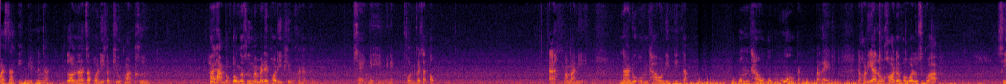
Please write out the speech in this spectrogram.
มาสักอีกนิดนึงอะ เราน่าจะพอดีกับผิวมากขึ้น ถ้าถามตรงๆก็คือมันไม่ได้พอดีผิวขนาดนั้น แสงไม่เห็นไหมเนี่ย ฝนก็จะตก อะประมาณนี้ หน้าดูอมเทานิดๆอะอมเทาอมม่วงแปลกๆเดี๋ยวขออนุญาตลงคอด้วยเพราะว่ารู้สึกว่า สี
